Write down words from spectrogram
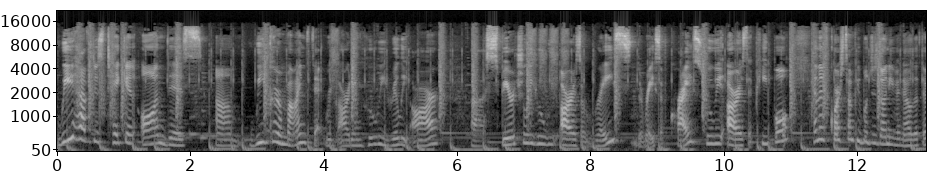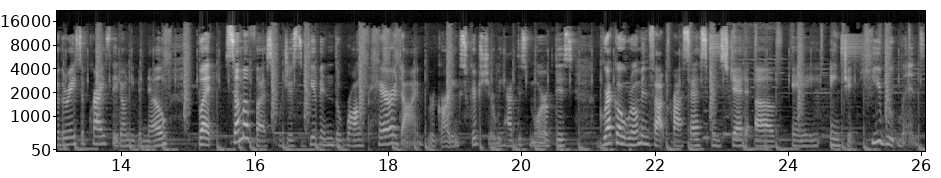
We have just taken on this um, weaker mindset regarding who we really are uh, spiritually, who we are as a race, the race of Christ, who we are as a people. And of course, some people just don't even know that they're the race of Christ. They don't even know. But some of us were just given the wrong paradigm regarding scripture. We have this more of this Greco Roman thought process instead of a ancient Hebrew lens.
